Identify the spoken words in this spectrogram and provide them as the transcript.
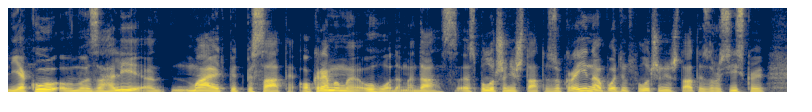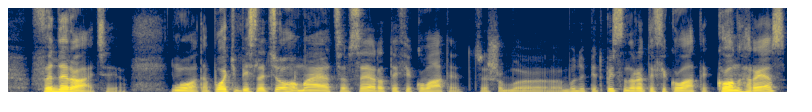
яку взагалі е, мають підписати окремими угодами. Да, Сполучені Штати з України, а потім Сполучені Штати з Російською Федерацією. От, а потім після цього має це все ратифікувати. Це щоб е, буде підписано, ратифікувати Конгрес.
